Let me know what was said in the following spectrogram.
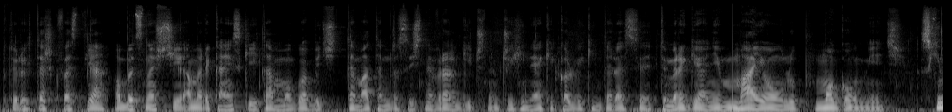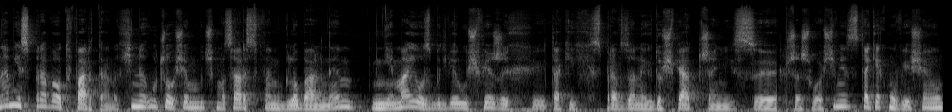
których też kwestia obecności amerykańskiej tam mogła być tematem dosyć newralgicznym. Czy Chiny jakiekolwiek interesy w tym regionie mają lub mogą mieć? Z Chinami jest sprawa otwarta. No, Chiny uczą się być mocarstwem globalnym, nie mają zbyt wielu świeżych, y, takich sprawdzonych doświadczeń z y, przeszłości, więc tak jak mówię, się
